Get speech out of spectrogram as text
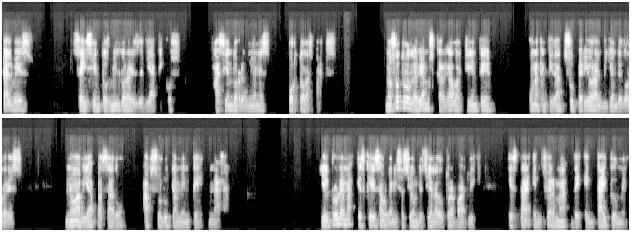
tal vez 600 mil dólares de viáticos haciendo reuniones por todas partes. Nosotros le habíamos cargado al cliente una cantidad superior al millón de dólares no había pasado absolutamente nada. Y el problema es que esa organización, decía la doctora Bardwick, está enferma de entitlement.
